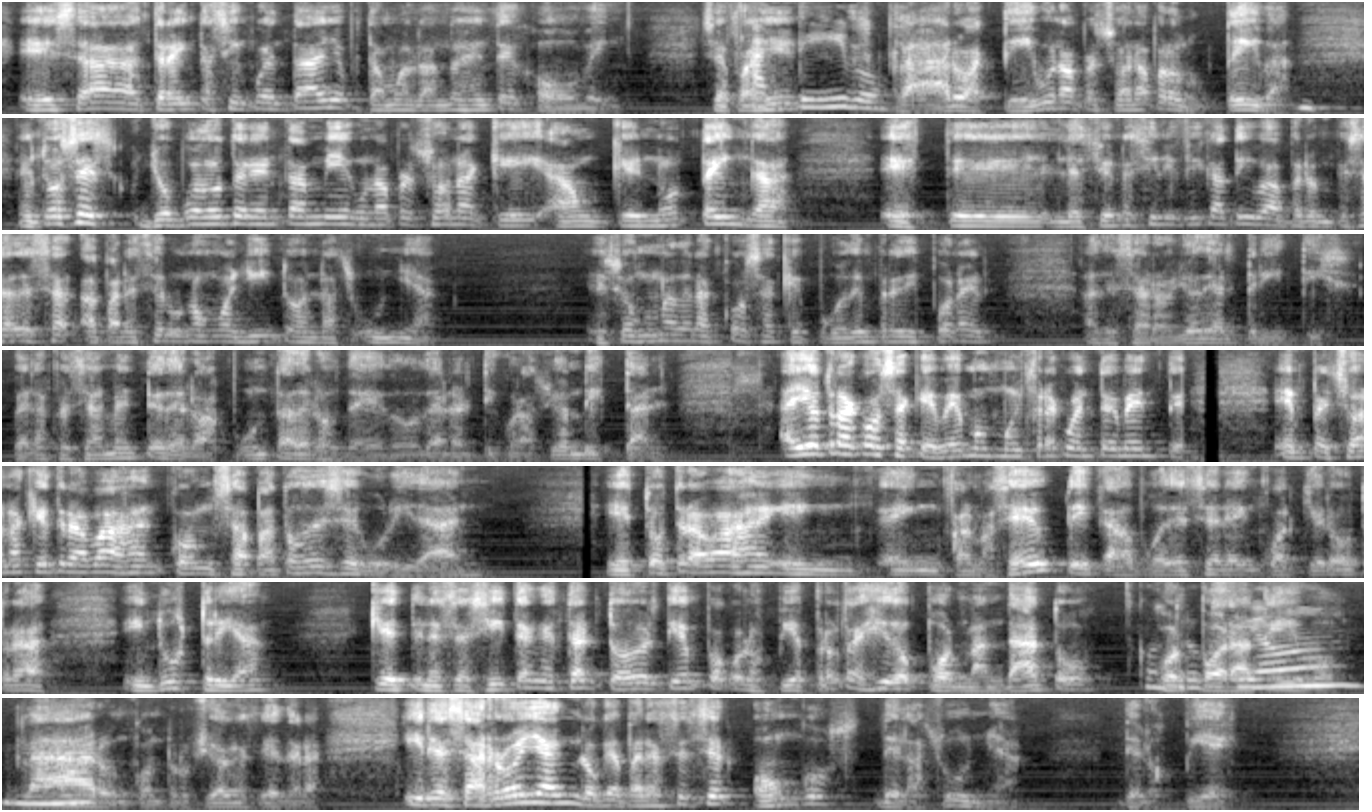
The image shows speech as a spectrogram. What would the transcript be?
esas 30, 50 años, pues estamos hablando de gente joven. Se fue activo. claro, activo, una persona productiva. Entonces, yo puedo tener también una persona que, aunque no tenga este, lesiones significativas, pero empieza a aparecer unos hoyitos en las uñas. Eso es una de las cosas que pueden predisponer al desarrollo de artritis, especialmente de las puntas de los dedos, de la articulación distal. Hay otra cosa que vemos muy frecuentemente en personas que trabajan con zapatos de seguridad. Y estos trabajan en, en farmacéutica o puede ser en cualquier otra industria que necesitan estar todo el tiempo con los pies protegidos por mandato corporativo, claro, en construcción, etcétera. Y desarrollan lo que parece ser hongos de las uñas, de los pies.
